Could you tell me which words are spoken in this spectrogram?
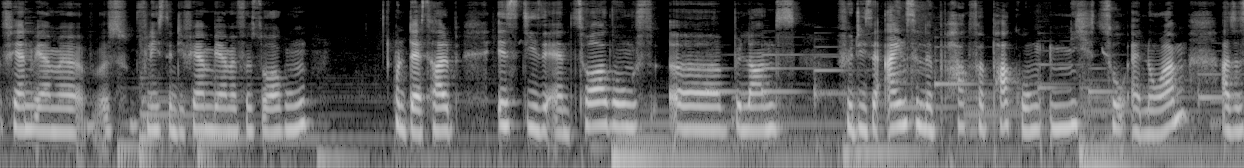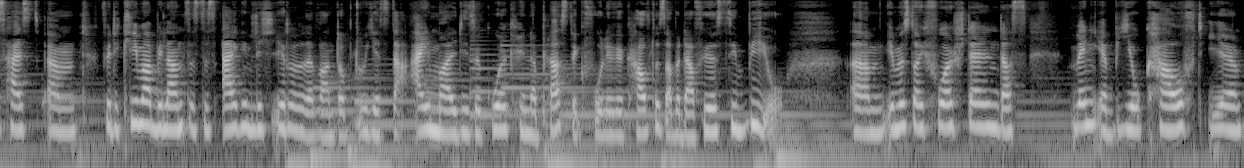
Fernwärme, es fließt in die Fernwärmeversorgung und deshalb ist diese Entsorgungsbilanz äh, für diese einzelne Pack Verpackung nicht so enorm. Also das heißt, ähm, für die Klimabilanz ist es eigentlich irrelevant, ob du jetzt da einmal diese Gurke in der Plastikfolie gekauft hast, aber dafür ist sie Bio. Ähm, ihr müsst euch vorstellen, dass wenn ihr Bio kauft, ihr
